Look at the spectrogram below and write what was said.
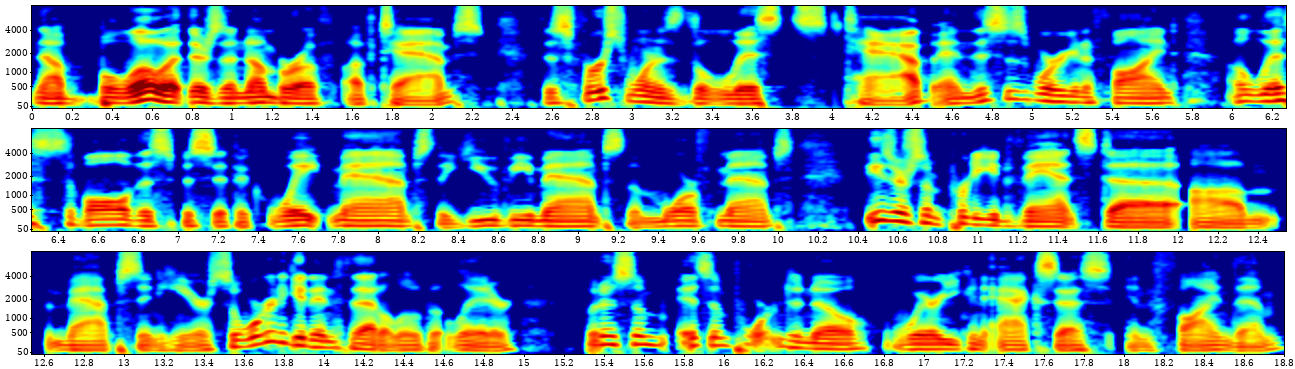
Now, below it, there's a number of, of tabs. This first one is the Lists tab, and this is where you're going to find a list of all the specific weight maps, the UV maps, the morph maps. These are some pretty advanced uh, um, maps in here, so we're going to get into that a little bit later. But it's, it's important to know where you can access and find them.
